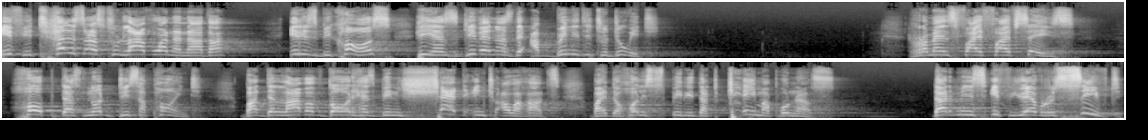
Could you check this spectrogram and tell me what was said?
If He tells us to love one another, it is because He has given us the ability to do it. Romans 5 5 says, Hope does not disappoint, but the love of God has been shed into our hearts by the Holy Spirit that came upon us. That means if you have received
